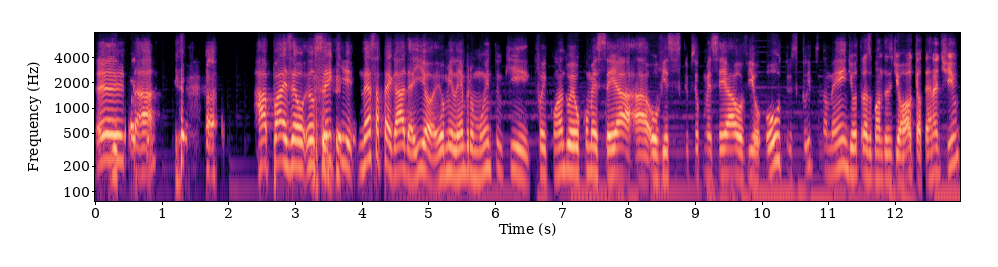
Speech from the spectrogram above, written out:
Eita. Rapaz, eu, eu sei que nessa pegada aí, ó, eu me lembro muito que foi quando eu comecei a, a ouvir esses clipes, eu comecei a ouvir outros clipes também de outras bandas de rock alternativo,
